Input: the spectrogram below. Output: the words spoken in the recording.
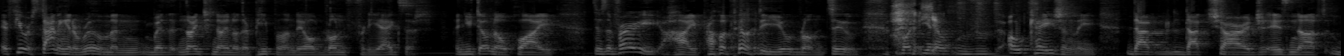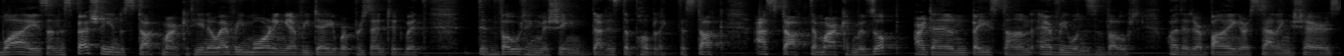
if you were standing in a room and with 99 other people and they all run for the exit and you don't know why, there's a very high probability you'll run too. But you yeah. know, occasionally that that charge is not wise, and especially in the stock market. You know, every morning, every day, we're presented with the voting machine that is the public. The stock, as stock, the market moves up or down based on everyone's vote, whether they're buying or selling shares.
